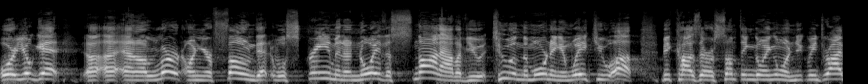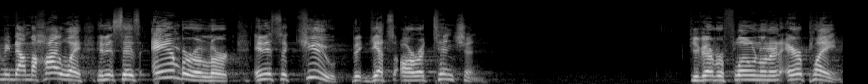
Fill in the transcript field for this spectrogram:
Or you'll get uh, an alert on your phone that will scream and annoy the snot out of you at 2 in the morning and wake you up because there is something going on. You can be driving down the highway and it says Amber Alert, and it's a cue that gets our attention. If you've ever flown on an airplane,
